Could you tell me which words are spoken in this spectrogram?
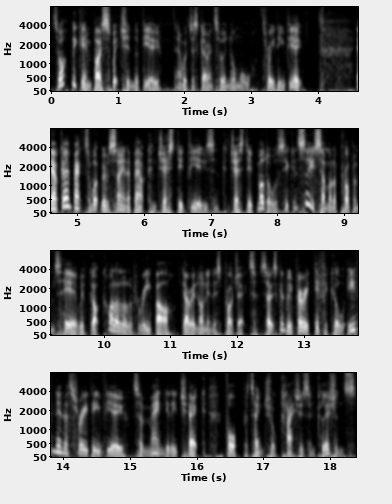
So I'll begin by switching the view and we'll just go into a normal 3D view. Now going back to what we were saying about congested views and congested models, you can see some of the problems here. We've got quite a lot of rebar going on in this project, so it's going to be very difficult, even in a 3D view, to manually check for potential clashes and collisions.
